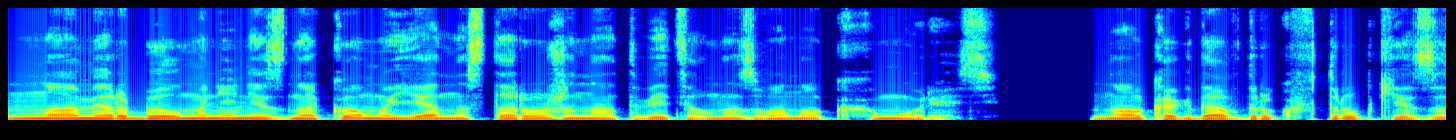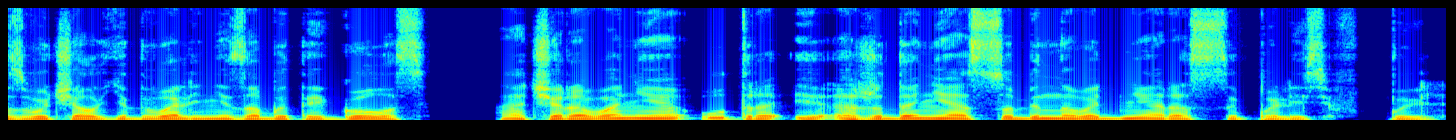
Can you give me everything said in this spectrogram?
Номер был мне незнаком, и я настороженно ответил на звонок, хмурясь. Но когда вдруг в трубке зазвучал едва ли не забытый голос, очарование утра и ожидание особенного дня рассыпались в пыль.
